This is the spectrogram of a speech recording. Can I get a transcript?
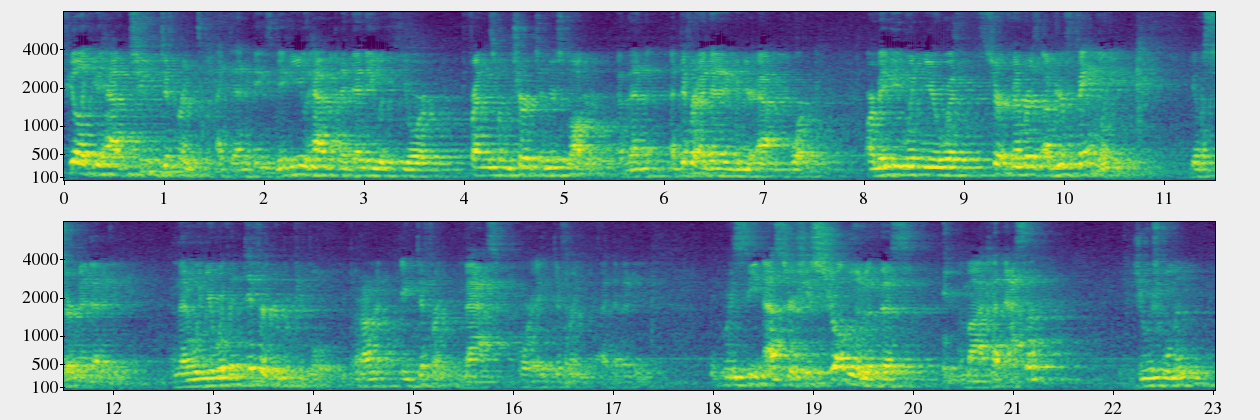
Feel like you have two different identities. Maybe you have an identity with your friends from church in your small group, and then a different identity when you're at work. Or maybe when you're with certain members of your family, you have a certain identity. And then when you're with a different group of people, you put on a, a different mask or a different identity. We see Esther, she's struggling with this. Am I Hadassah, Jewish woman,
